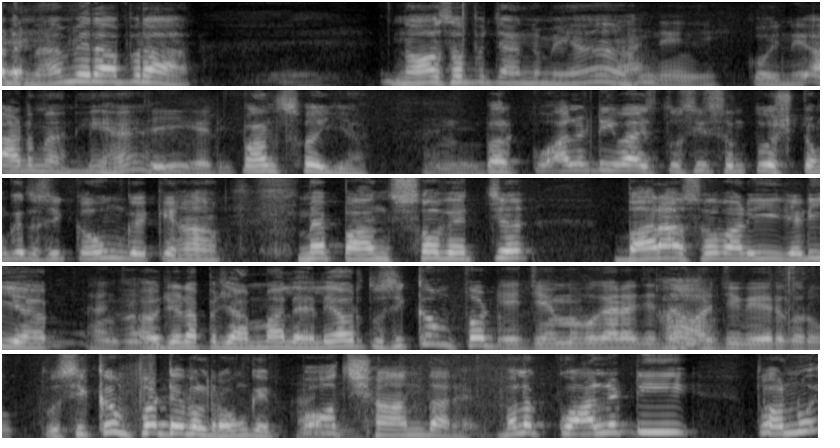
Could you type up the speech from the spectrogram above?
ਅੜਨਾ ਮੇਰਾ ਭਰਾ। 995 ਆ। ਹਾਂਜੀ ਹਾਂਜੀ। ਕੋਈ ਨਹੀਂ ਅੜਨਾ ਨਹੀਂ ਹੈ। ਠੀਕ ਹੈ ਜੀ। 500 ਹੀ ਆ। ਪਰ ਕੁਆਲਿਟੀ ਵਾਈਜ਼ ਤੁਸੀਂ ਸੰਤੁਸ਼ਟ ਹੋਗੇ ਤੁਸੀਂ ਕਹੋਗੇ ਕਿ ਹਾਂ ਮੈਂ 500 ਵਿੱਚ 1200 ਵਾਲੀ ਜਿਹੜੀ ਆ ਜਿਹੜਾ ਪਜਾਮਾ ਲੈ ਲਿਆ ਔਰ ਤੁਸੀਂ ਕੰਫਰਟ ਇਹ ਜਿਮ ਵਗੈਰਾ ਜਿੱਦਾਂ ਮਰਜ਼ੀ ਵੇਅਰ ਕਰੋ। ਤੁਸੀਂ ਕੰਫਰਟੇਬਲ ਰਹੋਗੇ ਬਹੁਤ ਸ਼ਾਨਦਾਰ ਹੈ। ਮਤਲਬ ਕੁਆਲਿਟੀ ਤੁਹਾਨੂੰ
